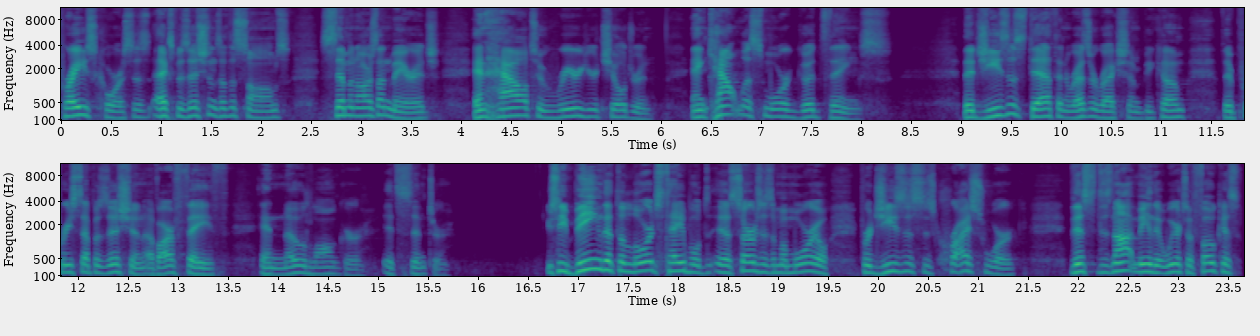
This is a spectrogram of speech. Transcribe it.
praise courses, expositions of the Psalms, seminars on marriage, and how to rear your children, and countless more good things that Jesus' death and resurrection become the presupposition of our faith and no longer its center. You see, being that the Lord's table uh, serves as a memorial for Jesus' Christ's work, this does not mean that we're to focus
